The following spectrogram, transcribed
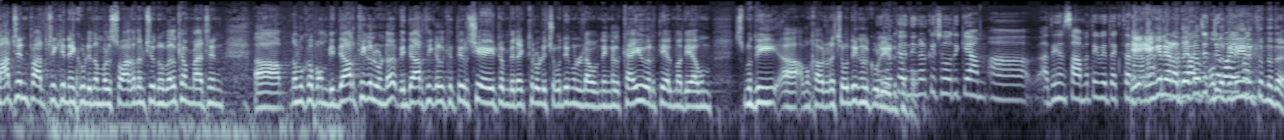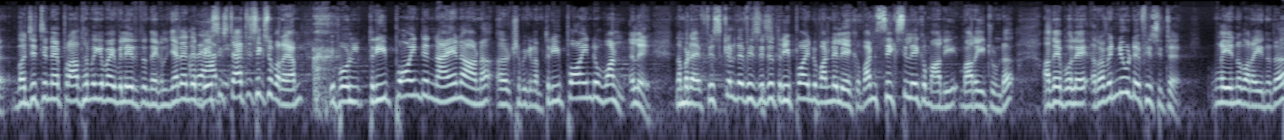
മാർട്ടിൻ പാട്രിക്കിനെ കൂടി നമ്മൾ സ്വാഗതം ചെയ്യുന്നു. വെൽക്കം മാറ്റിൻ നമുക്കൊപ്പം വിദ്യാർത്ഥികളുണ്ട്. വിദ്യാർത്ഥികൾക്ക് തീർച്ചയായിട്ടും വിദഗ്ധരോട് ചോദ്യങ്ങളുണ്ടാവും. നിങ്ങൾ കൈ ഉയർത്തിയാൽ മതിയാവും. സ്മൃതി നമുക്ക് അവരുടെ ചോദ്യങ്ങൾ കൂടി നിങ്ങൾക്ക് ചോദിക്കാം. അദ്ദേഹം സാമ്പത്തിക വിദഗ്ധരാണ് എങ്ങനെയാണ് അദ്ദേഹം ഒന്ന് വിലയിരുത്തുന്നത്? ബജറ്റിനെ പ്രാഥമികമായി വിലയിരുത്തുന്നത് ഞാൻ എന്റെ ബേസിക് സ്റ്റാറ്റിസ്റ്റിക്സ് പറയാം. ഇപ്പോൾ ത്രീ പോയിന്റ് നയൻ ആണ് ക്ഷമിക്കണം. ത്രീ പോയിന്റ് വൺ അല്ലേ? നമ്മുടെ ഫിസിക്കൽ ഡെഫിസിറ്റ് ത്രീ പോയിന്റ് വണ്ണിലേക്ക് വൺ സിക്സിലേക്ക് മാറി മാറിയിട്ടുണ്ട്. അതേപോലെ റവന്യൂ ഡെഫിസിറ്റ് എന്ന് പറയുന്നത്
